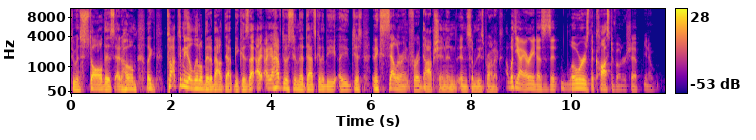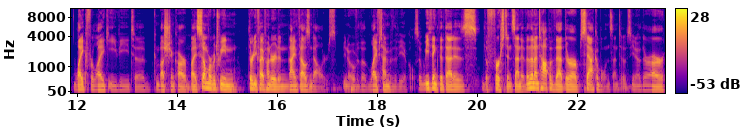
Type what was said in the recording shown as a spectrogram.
to install this at home. Like, talk to me a little bit about that because I, I have to assume that that's going to be a, just an accelerant for adoption in, in some of these products. What the IRA does is it lowers the cost of ownership, you know, like for like EV to combustion car by somewhere between $3,500 and $9,000, you know, over the lifetime of the vehicle. So we think that that is the first incentive. And then on top of that, there are stackable incentives. You know, there are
